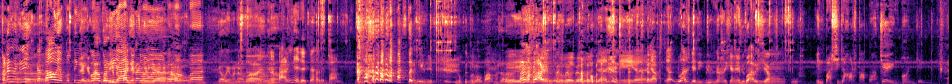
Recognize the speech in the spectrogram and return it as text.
karena gua sendiri nggak tahu yang penting Ya, gua kuliah gitu kan tahu. apa. Gawe mana gitu. nah, palingnya dari teller bang Itu loba Oh, masalahnya. Dan nih ya, ya, ya, lu harus jadi jurnalis yang hebat. jurnalis yang uh Invasi Jakarta. anjing Anjing.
